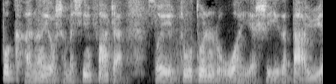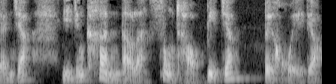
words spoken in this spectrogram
不可能有什么新发展。所以朱敦儒啊，也是一个大预言家，已经看到了宋朝必将被毁掉。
